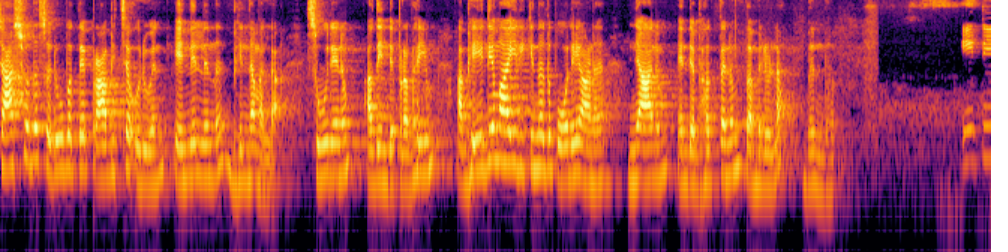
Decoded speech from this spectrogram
ശാശ്വത സ്വരൂപത്തെ പ്രാപിച്ച ഒരുവൻ എന്നിൽ നിന്ന് ഭിന്നമല്ല. സൂര്യനും അതിന്റെ പ്രഭയും അഭേദ്യമായിരിക്കുന്നത് പോലെയാണ് ഞാനും എന്റെ ഭക്തനും തമ്മിലുള്ള ബന്ധം. ഇതി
